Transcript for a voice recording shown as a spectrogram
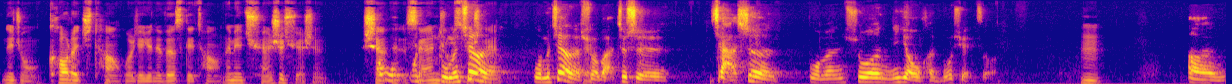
那种 college town 或者叫 university town，那边全是学生。圣我们这样我们这样来说吧，就是假设我们说你有很多选择，嗯嗯，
